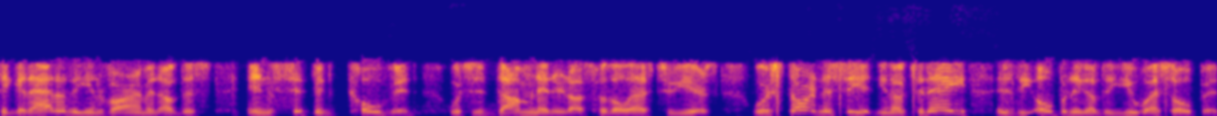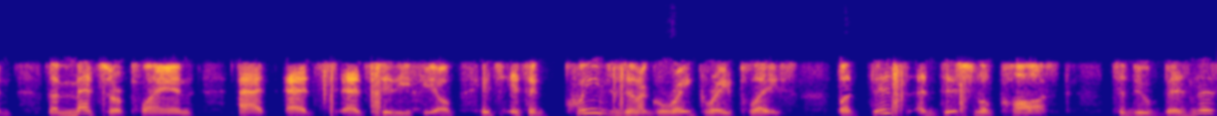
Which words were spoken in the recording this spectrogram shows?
to get out of the environment of this insipid COVID, which has dominated us for the last two years. We're starting to see it. You know, today is the opening of the U.S. Open. The Mets are playing at at at Citi Field. It's it's a Queens is in a great great place, but this additional cost to do business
